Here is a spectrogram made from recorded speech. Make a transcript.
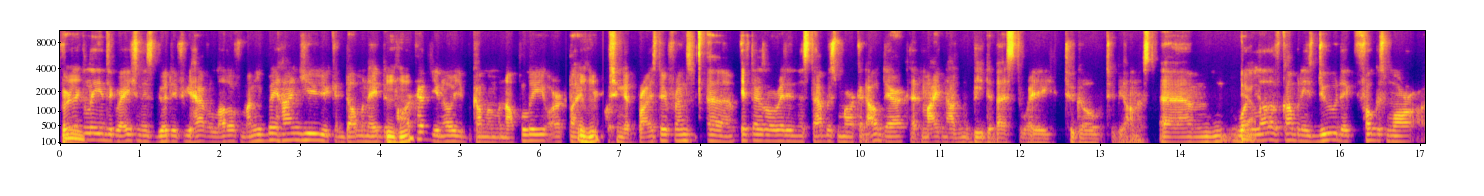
vertically mm. integration is good if you have a lot of money behind you. You can dominate the mm-hmm. market. You know, you become a monopoly or by mm-hmm. pushing that price difference. Uh, if there's already an established market out there, that might not be the best way to go. To be honest, um, what yeah. a lot of companies do, they focus more.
